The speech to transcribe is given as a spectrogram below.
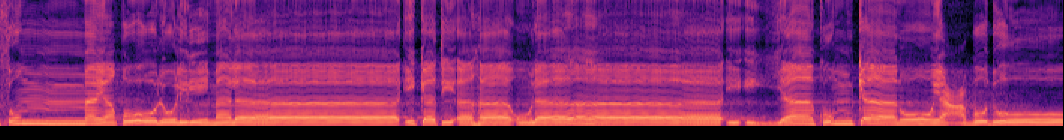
ثم يقول للملائكة أهؤلاء إياكم كانوا يعبدون؟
